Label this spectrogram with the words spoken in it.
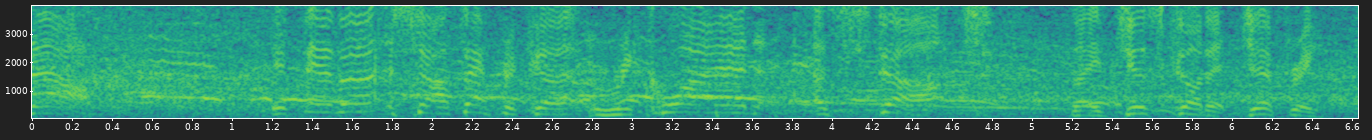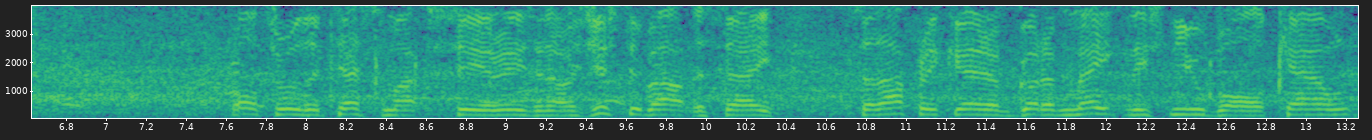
now. If ever South Africa required a start, they've just got it. Jeffrey. all through the test match series and I was just about to say South Africa have got to make this new ball count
